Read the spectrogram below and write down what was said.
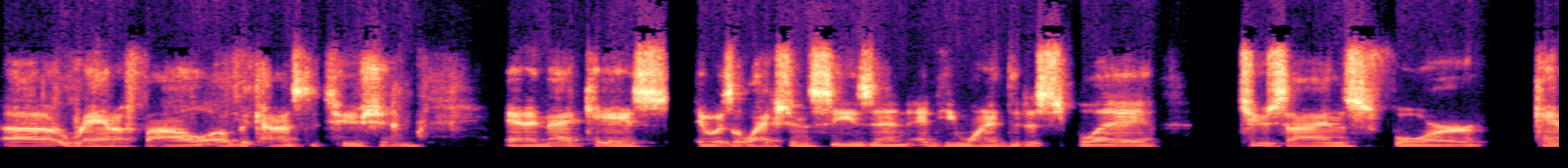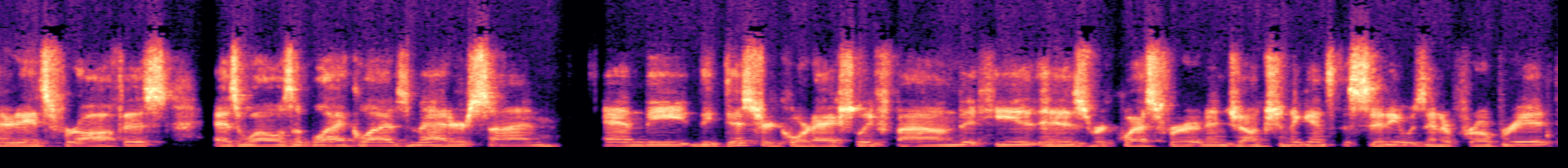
uh, ran afoul of the Constitution. And in that case, it was election season, and he wanted to display two signs for candidates for office as well as a Black Lives Matter sign. And the, the district court actually found that he his request for an injunction against the city was inappropriate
